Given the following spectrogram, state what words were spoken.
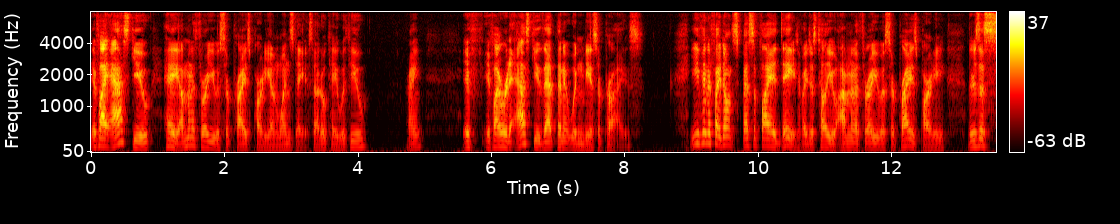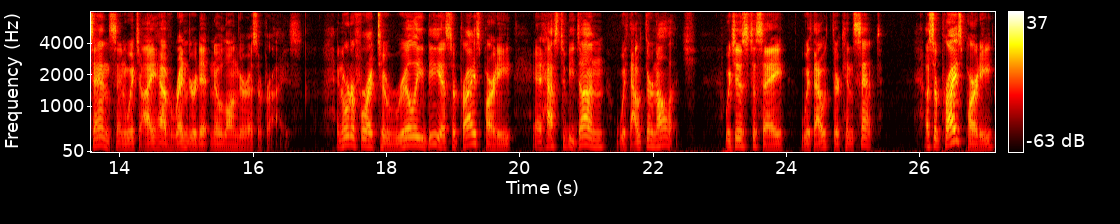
If I ask you, hey, I'm going to throw you a surprise party on Wednesday, is that okay with you? Right? If, if I were to ask you that, then it wouldn't be a surprise. Even if I don't specify a date, if I just tell you I'm going to throw you a surprise party, there's a sense in which I have rendered it no longer a surprise. In order for it to really be a surprise party, it has to be done without their knowledge, which is to say, without their consent. A surprise party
